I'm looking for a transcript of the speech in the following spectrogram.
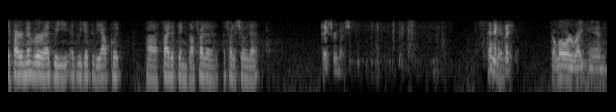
if I remember, as we as we get to the output uh, side of things, I'll try to I'll try to show that. Thanks very much. The next question the lower right-hand,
